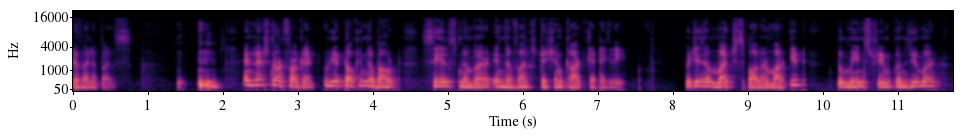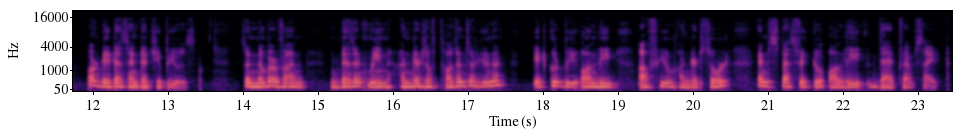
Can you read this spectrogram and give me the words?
developers. and let's not forget, we are talking about sales number in the workstation card category which is a much smaller market to mainstream consumer or data center GPUs. So number one doesn't mean hundreds of thousands of units. It could be only a few hundred sold and specific to only that website.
